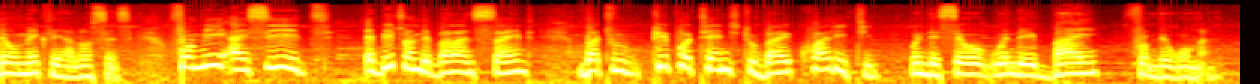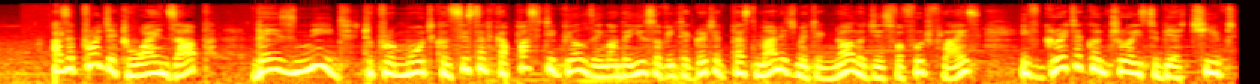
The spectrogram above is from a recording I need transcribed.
they will make their losses. For me, I see it a bit on the balance side, but people tend to buy quality when they sell, when they buy from the woman. As the project winds up, there is need to promote consistent capacity building on the use of integrated pest management technologies for fruit flies if greater control is to be achieved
